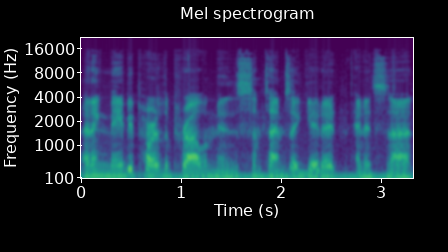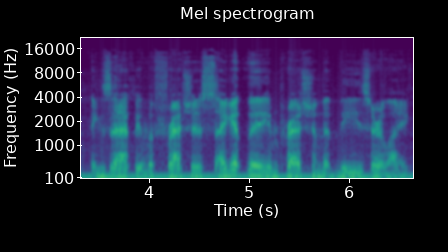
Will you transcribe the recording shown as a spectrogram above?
I think maybe part of the problem is sometimes I get it and it's not exactly the freshest. I get the impression that these are like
